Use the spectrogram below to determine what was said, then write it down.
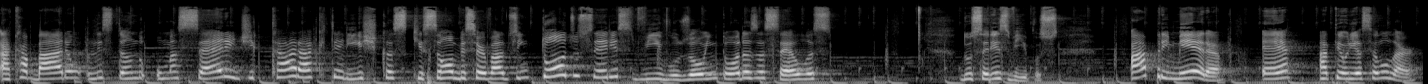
acabaram listando uma série de características que são observados em todos os seres vivos ou em todas as células dos seres vivos. A primeira é a teoria celular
